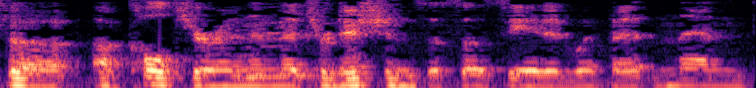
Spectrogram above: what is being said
to a culture, and then the mm-hmm. traditions associated with it, and then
